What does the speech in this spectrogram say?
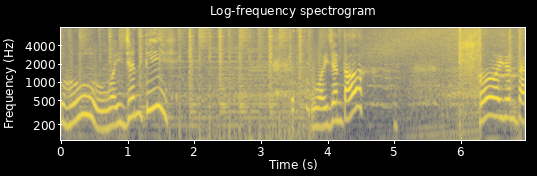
ओहो वैजंती. वैजंता हो. हो वैजंता.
